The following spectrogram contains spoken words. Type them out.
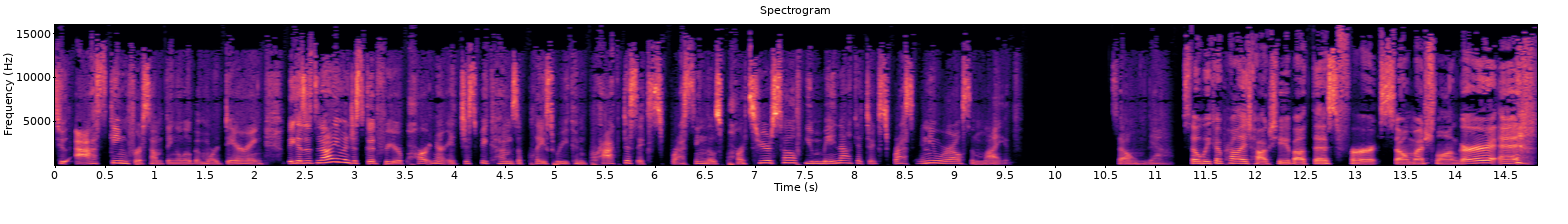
to asking for something a little bit more daring because it's not even just good for your partner. It just becomes a place where you can practice expressing those parts of yourself you may not get to express anywhere else in life. So, yeah. So, we could probably talk to you about this for so much longer. And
